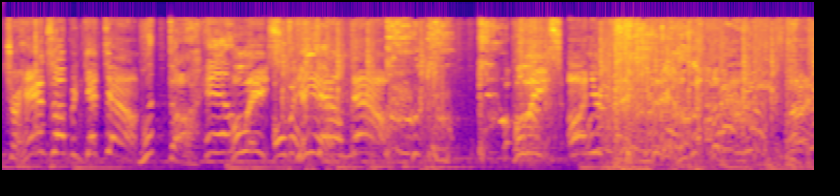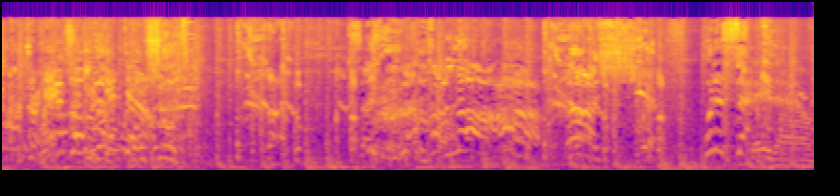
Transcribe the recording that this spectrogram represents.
Put your hands up and get down! What the hell? Police! Over get here! down now! Police! On your... Put your hands up and get down! Don't shoot. Ah, shit! What is that? Stay down.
